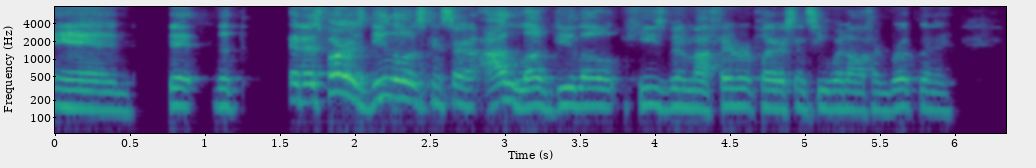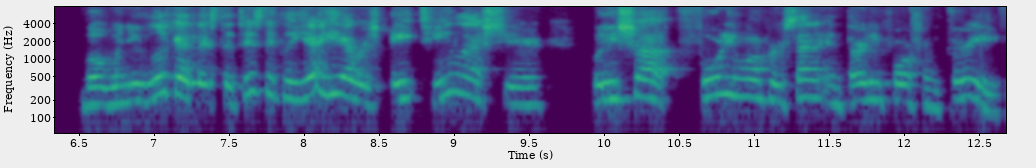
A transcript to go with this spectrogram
And the, the and as far as D'Lo is concerned, I love D'Lo. He's been my favorite player since he went off in Brooklyn. But when you look at it statistically, yeah, he averaged 18 last year, but he shot 41% and 34 from three.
